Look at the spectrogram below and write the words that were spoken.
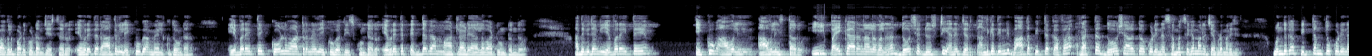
పగలు పడుకోవడం చేస్తారో ఎవరైతే రాత్రులు ఎక్కువగా మేలుకుతూ ఉంటారు ఎవరైతే కోల్డ్ వాటర్ అనేది ఎక్కువగా తీసుకుంటారో ఎవరైతే పెద్దగా మాట్లాడే అలవాటు ఉంటుందో అదేవిధంగా ఎవరైతే ఎక్కువ ఆవలి ఆవలిస్తారో ఈ పై కారణాల వలన దోష దృష్టి అనేది జరుగుతుంది అందుకే దీన్ని వాత పిత్త కఫ రక్త దోషాలతో కూడిన సమస్యగా మనం చెప్పడం అనేది ముందుగా పిత్తంతో కూడిన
